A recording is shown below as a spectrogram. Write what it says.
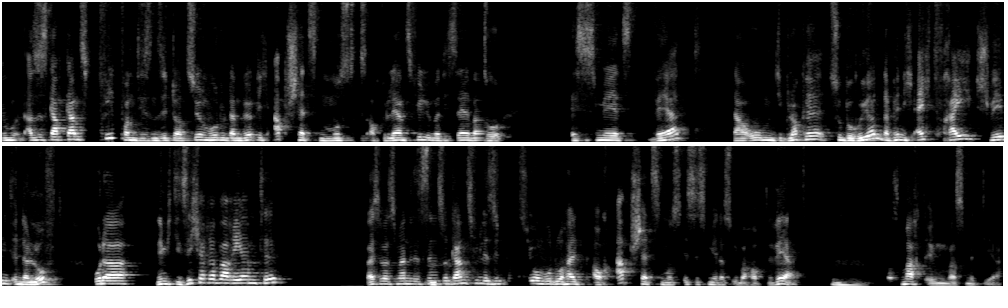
du, also es gab ganz viel von diesen Situationen, wo du dann wirklich abschätzen musstest. Auch du lernst viel über dich selber. So, ist es mir jetzt wert, da oben die Glocke zu berühren? Da bin ich echt frei schwebend in der Luft. Oder nehme ich die sichere Variante? Weißt du, was ich meine? Es sind so ganz viele Situationen, wo du halt auch abschätzen musst, ist es mir das überhaupt wert? Mhm. Das macht irgendwas mit dir.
